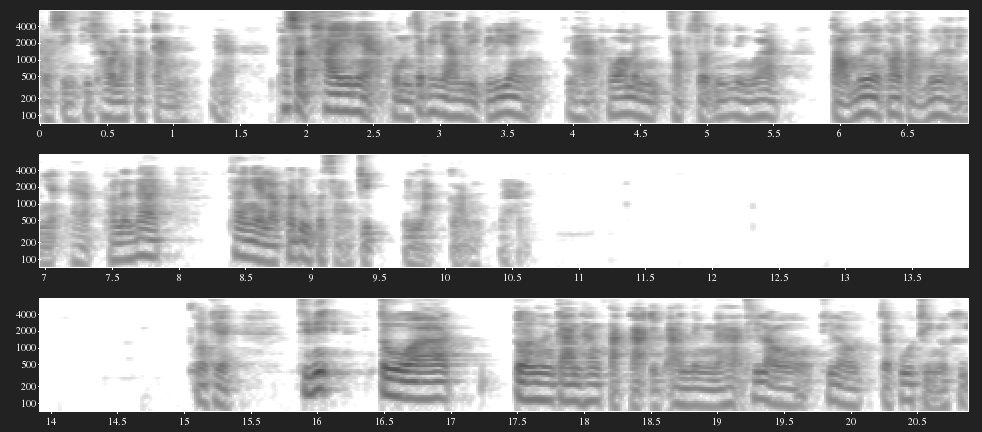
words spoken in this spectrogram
กว่าสิ่งที่เขารับประกันนะฮะภาษาไทยเนี่ยผมจะพยายามหลีกเลี่ยงนะฮะเพราะว่ามันสับสนนิดนึงว่าต่อเมื่อก็ต่อเมื่ออะไรเงี้ยนะครับเพราะนั้นถ้า ถ้าไงเราก็ดูภาษาอังกฤษเป็นหลักก่อนนะฮะโอเค ทีนี้ตัวตัวดำเนินการทางตรรกะอีกอันหนึ่งนะฮะที่เราที่เราจะพูดถึงก็คือ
